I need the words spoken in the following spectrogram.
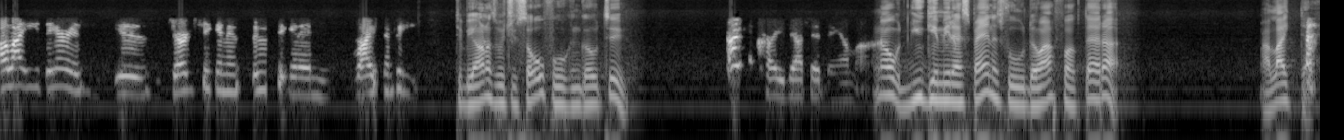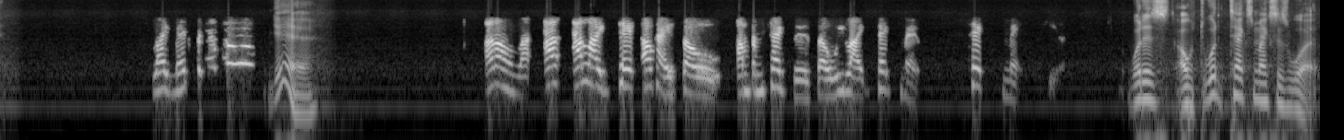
All I eat there is is jerk chicken and stew chicken and rice and peas. To be honest with you, soul food can go too. Are you crazy out that damn mind? No, you give me that Spanish food though. I fuck that up. I like that. Like Mexican food? Yeah. I don't like. I, I like Tex. Okay, so I'm from Texas, so we like Tex Mex. Tex Mex here. What is? Oh, what Tex-Mex is what?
